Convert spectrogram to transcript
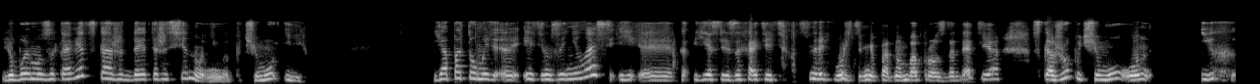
Любой музыковед скажет, да это же синонимы, почему и? Я потом э, этим занялась, и, э, если захотите знать, можете мне потом вопрос задать, я скажу, почему он их э,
